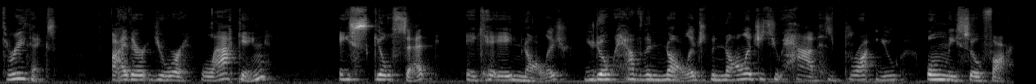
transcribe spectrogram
Three things. Either you're lacking a skill set, aka knowledge. You don't have the knowledge. The knowledge that you have has brought you only so far.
